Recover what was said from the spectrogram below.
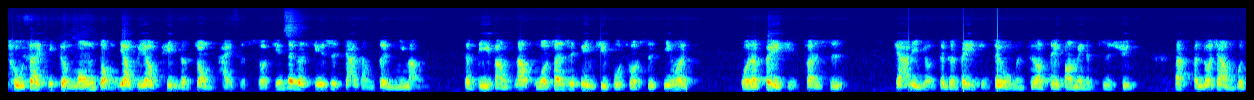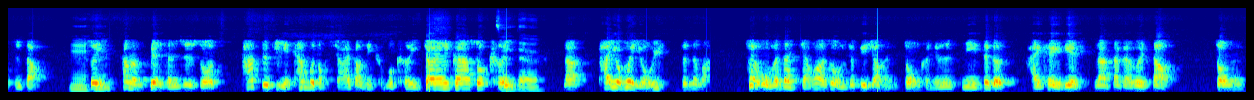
处在一个懵懂要不要拼的状态的时候，其实这个其实是家长最迷茫的地方。那我算是运气不错，是因为我的背景算是家里有这个背景，所以我们知道这一方面的资讯。那很多家长不知道，嗯，所以他们变成是说他自己也看不懂小孩到底可不可以，教练跟他说可以真，的那他又会犹豫，真的吗？所以我们在讲话的时候，我们就必须要很中肯，就是你这个还可以练，那大概会到中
